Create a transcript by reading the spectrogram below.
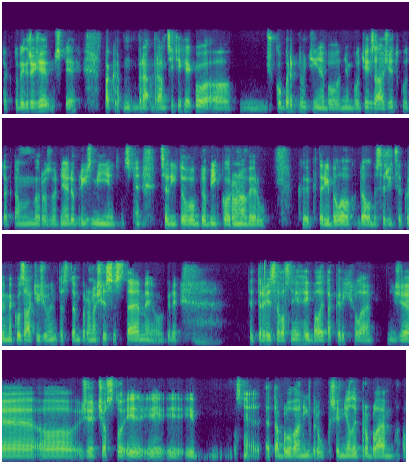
tak to bych řekl, že je úspěch. Pak v rámci těch jako uh, škobrdnutí nebo, nebo těch zážitků, tak tam rozhodně je dobrý zmínit vlastně celý to období koronaviru, který bylo, dalo by se říct, takovým jako zátěžovým testem pro naše systémy, jo, kdy ty trhy se vlastně hejbaly tak rychle, že, uh, že často i, i, i, i vlastně etablovaný broukři měli problém a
